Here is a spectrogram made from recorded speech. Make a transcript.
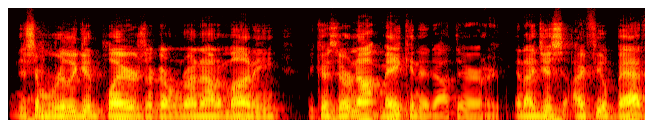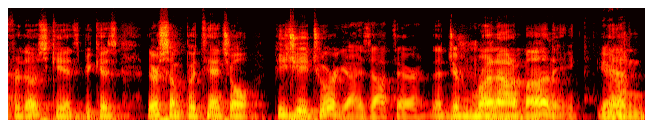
And there's some really good players that are going to run out of money because they're not making it out there. And I just I feel bad for those kids because there's some potential PGA Tour guys out there that just run out of money. Yeah. And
